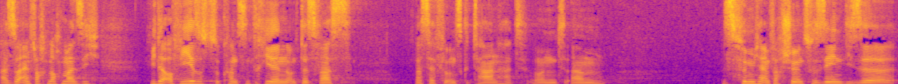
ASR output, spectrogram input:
Also einfach nochmal sich wieder auf Jesus zu konzentrieren und das, was, was er für uns getan hat. Und ähm, es ist für mich einfach schön zu sehen, diese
